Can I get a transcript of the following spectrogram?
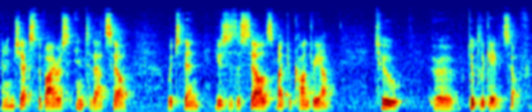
and injects the virus into that cell, which then uses the cell's mitochondria to uh, duplicate itself.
